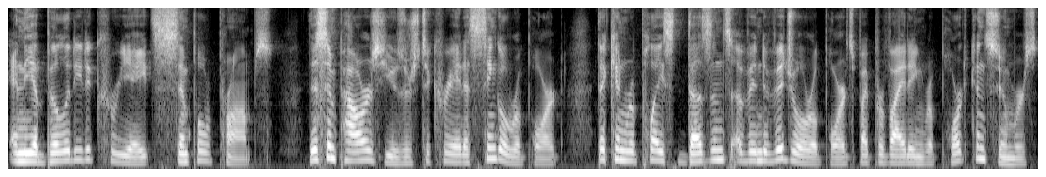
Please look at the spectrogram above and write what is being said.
and the ability to create simple prompts. This empowers users to create a single report that can replace dozens of individual reports by providing report consumers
